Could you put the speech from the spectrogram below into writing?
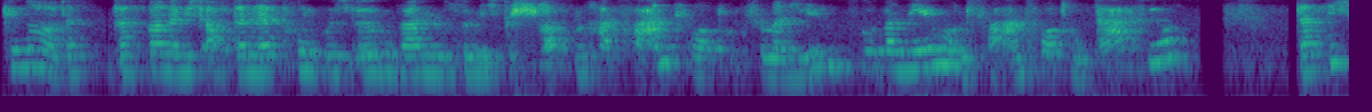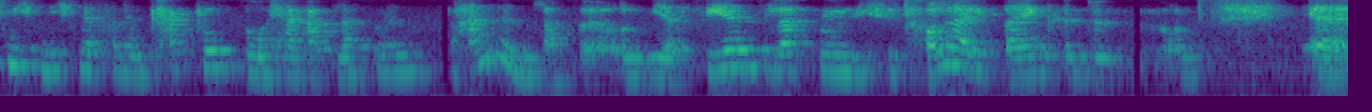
Genau, das, das war nämlich auch dann der Punkt, wo ich irgendwann für mich beschlossen habe, Verantwortung für mein Leben zu übernehmen und Verantwortung dafür, dass ich mich nicht mehr von dem Kaktus so herablassen behandeln lasse und mir erzählen zu lassen, wie viel toller ich sein könnte und äh,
